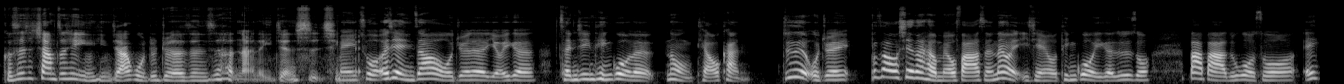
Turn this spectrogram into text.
可是像这些隐形家务，我就觉得真的是很难的一件事情。没错，而且你知道，我觉得有一个曾经听过的那种调侃，就是我觉得不知道现在还有没有发生。那我以前有听过一个，就是说爸爸如果说，哎，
